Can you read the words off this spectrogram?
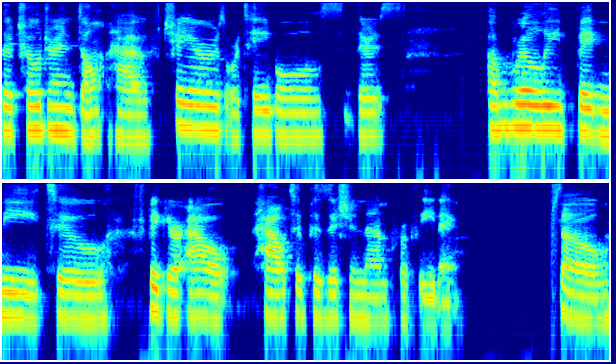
the children don't have chairs or tables. There's a really big need to figure out how to position them for feeding. So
